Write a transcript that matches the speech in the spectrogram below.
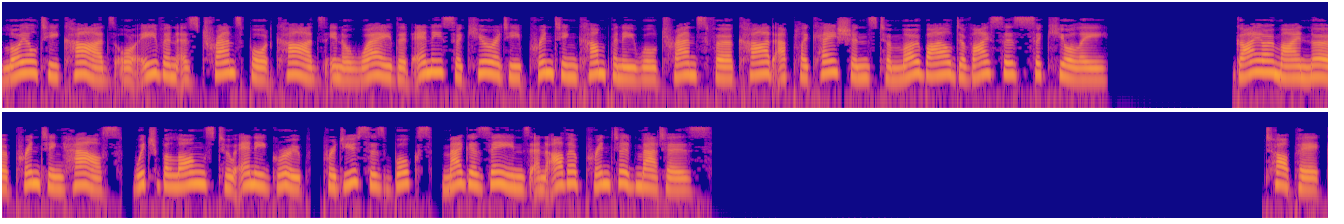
loyalty cards or even as transport cards in a way that any security printing company will transfer card applications to mobile devices securely. Gyomai Kner Printing House, which belongs to any group, produces books, magazines and other printed matters. Topic:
